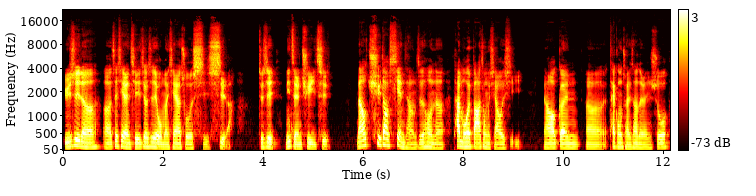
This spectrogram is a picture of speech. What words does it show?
于是呢，呃，这些人其实就是我们现在说的死士啊，就是你只能去一次，然后去到现场之后呢，他们会发送消息。然后跟呃太空船上的人说，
